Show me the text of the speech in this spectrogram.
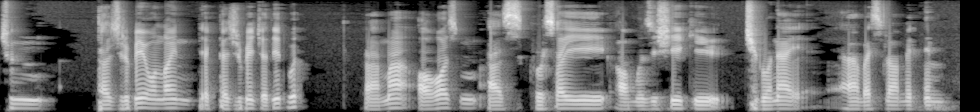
چون تجربه آنلاین یک تجربه جدید بود و ما آغازم از کورس های آموزشی که چگونه به اصطلاح می‌تونیم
